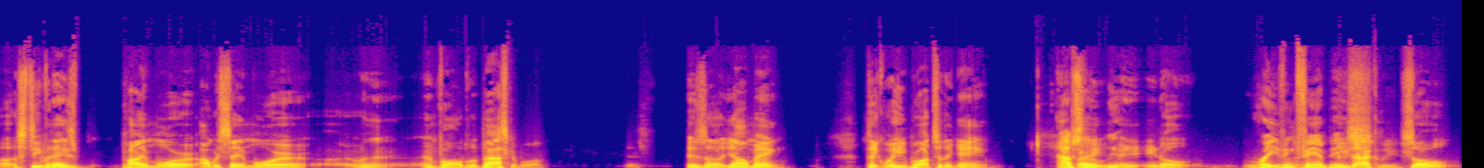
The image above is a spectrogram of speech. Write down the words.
Uh, Stephen A. is probably more, I would say, more uh, involved with basketball. Is is uh, Yao Ming? Think what he brought to the game, right? Absolutely. And, you know, Raving fan base. Exactly. So,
